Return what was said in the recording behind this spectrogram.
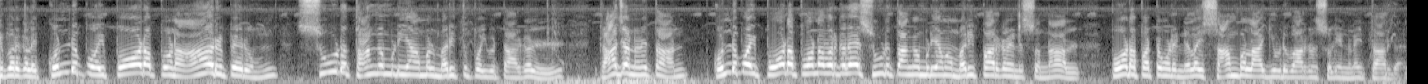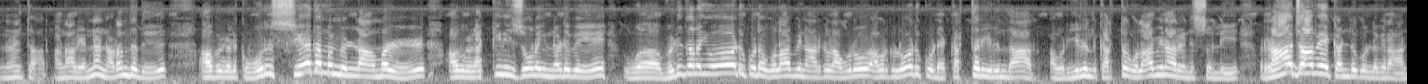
இவர்களை கொண்டு போய் போட போன ஆறு பேரும் சூடு தாங்க முடியாமல் மறித்து போய்விட்டார்கள். ராஜா நினைத்தான் கொண்டு போய் போட போனவர்களே சூடு தாங்க முடியாமல் மறிப்பார்கள் என்று சொன்னால் போடப்பட்டவங்களுடைய நிலை சாம்பல் ஆகி விடுவார்கள் சொல்லி நினைத்தார்கள் நினைத்தார். ஆனால் என்ன நடந்தது? அவர்களுக்கு ஒரு சேதமும் இல்லாமல் அவர்கள் அக்கினி சோலை நடுவே வ- விடுதலையோடு கூட உலாவினார்கள். அவரோ அவர்களோடு கூட கர்த்தர் இருந்தார். அவர் இருந்து கர்த்தர் உலாவினார் என்று சொல்லி ராஜாவே கண்டுகொள்ளுகிறான்.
